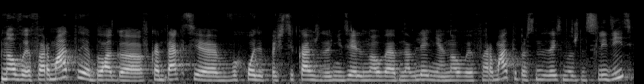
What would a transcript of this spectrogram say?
новые форматы, благо ВКонтакте выходит почти каждую неделю новые обновления, новые форматы, просто за этим нужно следить.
